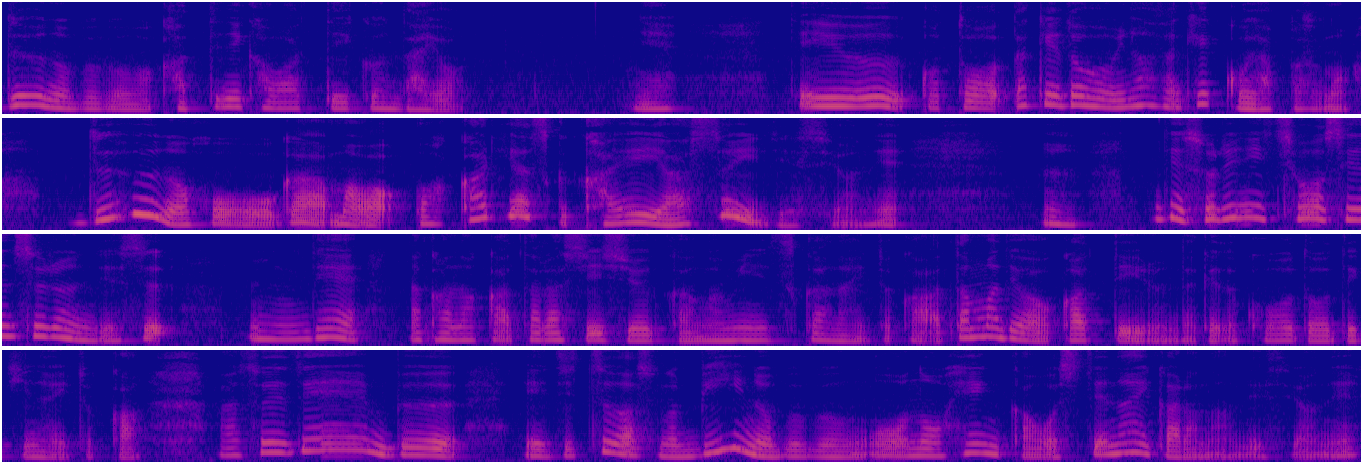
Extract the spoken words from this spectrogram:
do の部分は勝手に変わっていくんだよ。ね、っていうことだけど皆さん結構やっぱその do の方が、まあ、分かりやすく変えやすいですよね。うん、でそれに挑戦するんです。うん、でなかなか新しい習慣が身につかないとか頭では分かっているんだけど行動できないとかあそれ全部え実はその B の部分をの変化をしてないからなんですよね。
